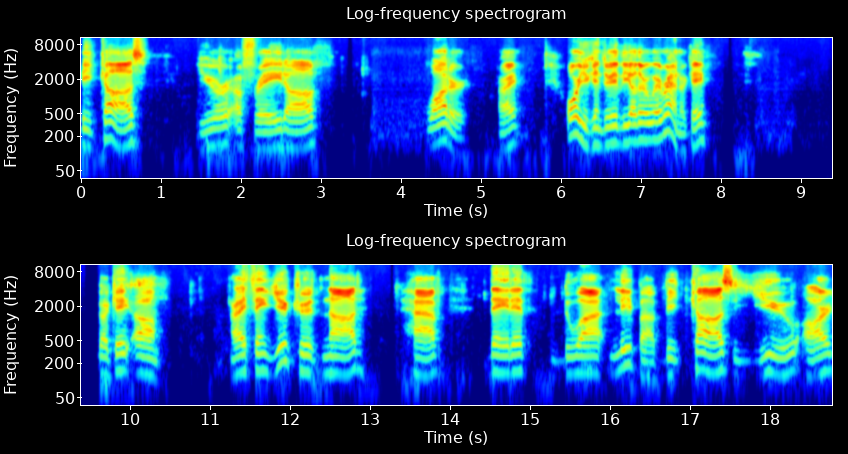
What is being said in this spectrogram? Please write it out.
because you're afraid of water, all right? Or you can do it the other way around, okay? Okay, um, I think you could not have dated Dua Lipa because you are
